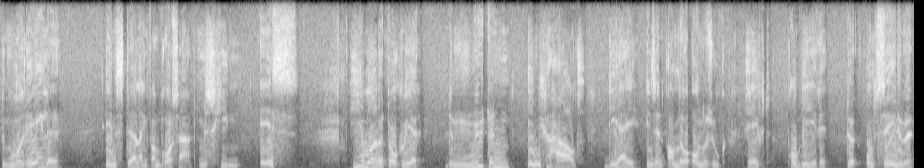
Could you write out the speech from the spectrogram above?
de morele instelling van Brossaat misschien is, hier worden toch weer de mythen ingehaald die hij in zijn andere onderzoek heeft proberen te ontzenuwen.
